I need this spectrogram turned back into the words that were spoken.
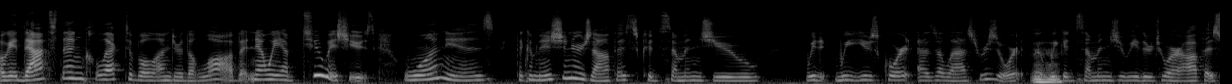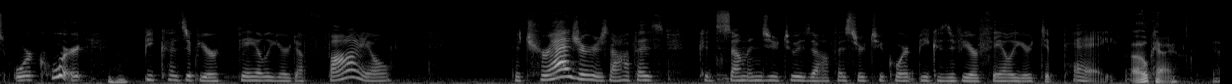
Okay, that's then collectible under the law. But now we have two issues. One is the commissioner's office could summons you. We, we use court as a last resort, but Mm-hmm. we could summons you either to our office or court because of your failure to file. The treasurer's office could summons you to his office or to court because of your failure to pay. Okay. Yeah,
